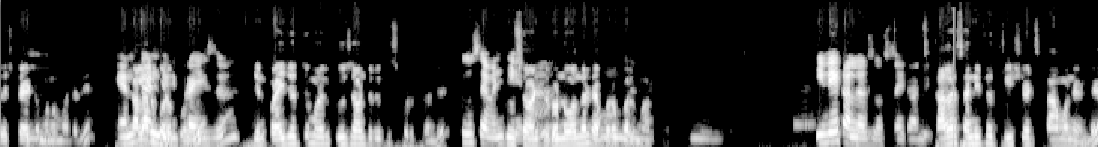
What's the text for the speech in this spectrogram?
బెస్ట్ ఐటమ్ అనమాట ఇది. దీని ప్రైస్? వచ్చి మనకి టూ సెవెంటీ రూపీస్ పడుతుంది టూ సెవెంటీ రెండు వందల డెబ్బై రూపాయలు మాత్రం ఇవే కలర్స్ వస్తాయి కానీ. కలర్స్ అన్నిట్లో త్రీ షేడ్స్ కామన్ అండి.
